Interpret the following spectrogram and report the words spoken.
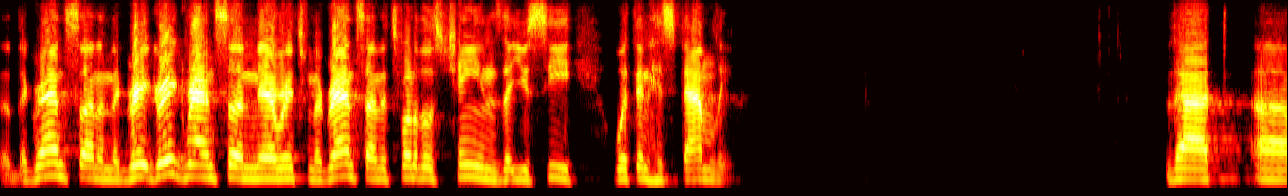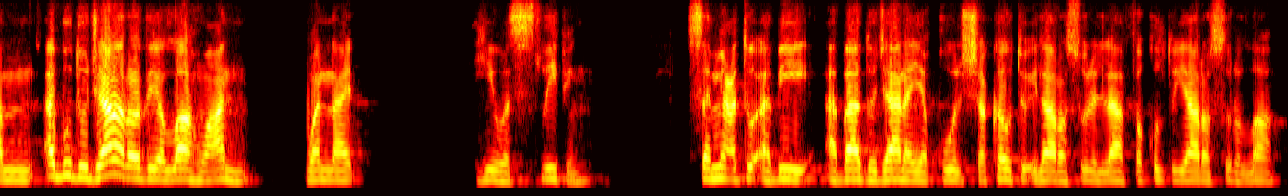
the grandson, and the great great grandson narrates from the grandson. It's one of those chains that you see within his family. That um, Abu Dujana radiallahu anh, one night he was sleeping. سمعت أبي أبا دجانة يقول شكوت إلى رسول الله فقلت يا رسول الله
